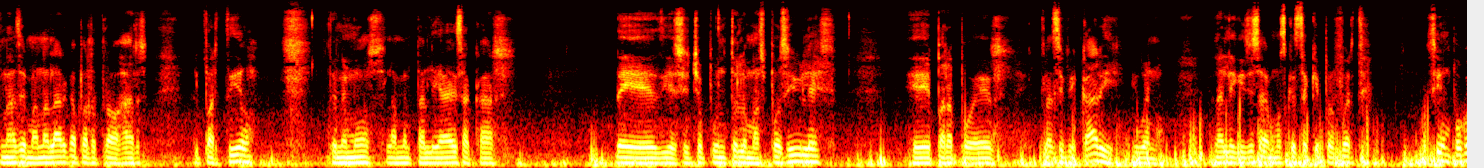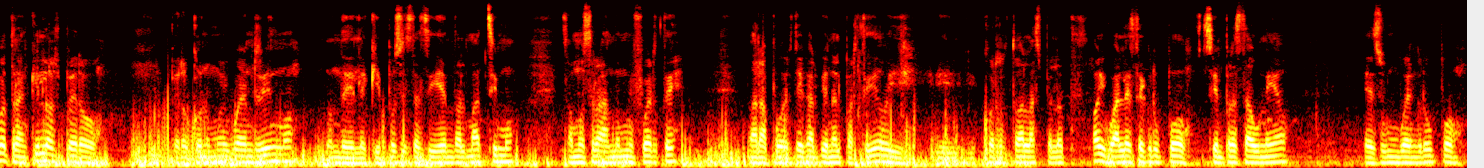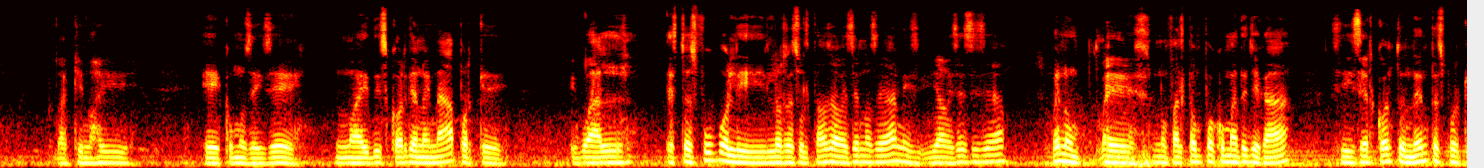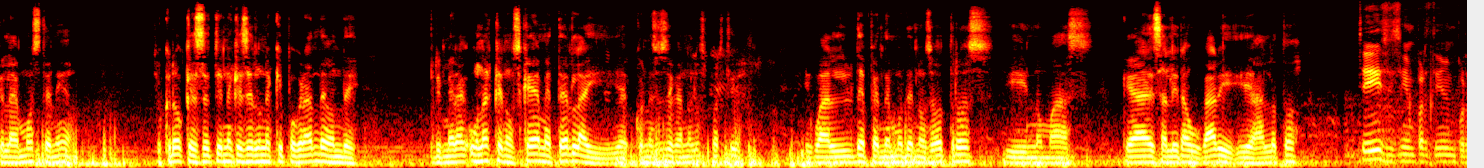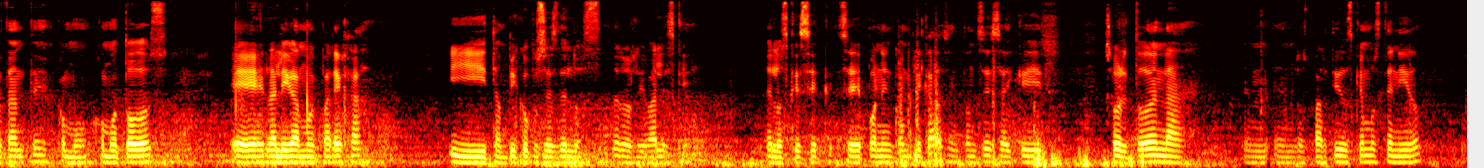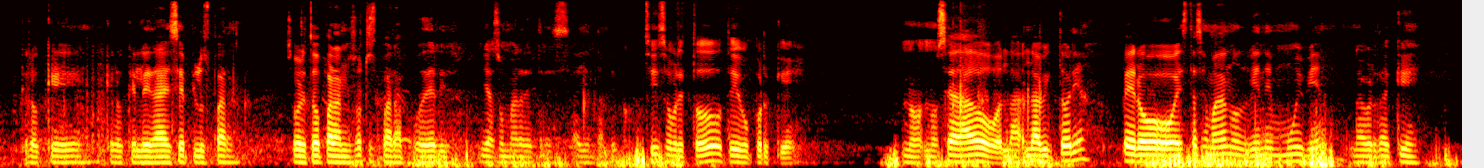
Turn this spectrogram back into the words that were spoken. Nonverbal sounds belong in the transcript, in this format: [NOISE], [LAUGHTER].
una semana larga para trabajar el partido. Tenemos la mentalidad de sacar de 18 puntos lo más posibles eh, para poder clasificar y, bueno, en la liguilla sabemos que este equipo es fuerte. Sí, un poco tranquilos, pero, pero con un muy buen ritmo, donde el equipo se está exigiendo al máximo. Estamos trabajando muy fuerte para poder llegar bien al partido y, correr todas las pelotas. igual este grupo siempre está unido, es un buen grupo. Aquí no hay, eh, como se dice, no hay discordia, no hay nada, porque igual esto es fútbol y los resultados a veces no se dan y, a veces sí se dan. Bueno, nos falta un poco más de llegada, sí ser contundentes porque la hemos tenido. Yo creo que este tiene que ser un equipo grande donde primera, una que nos quede meterla y con eso se ganan los partidos. Igual dependemos de nosotros y nomás queda de salir a jugar y, dejarlo todo. Sí, sí, sí, un partido importante como, como todos. Eh, la liga muy pareja y Tampico pues es de los, de los rivales que, de los que se, se ponen complicados, entonces hay que ir, sobre todo en, la, en, los partidos que hemos tenido, creo que, creo que le da ese plus para, sobre todo para nosotros, para poder ya sumar de tres ahí en Tampico. Sí, sobre todo te digo porque no, no se ha dado la, la, victoria, pero esta semana nos viene muy bien, la verdad que,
